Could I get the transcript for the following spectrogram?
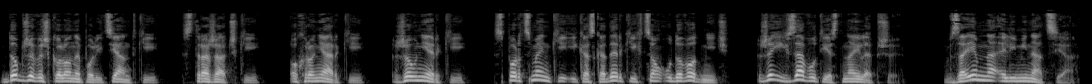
Dobrze wyszkolone policjantki, strażaczki, ochroniarki, żołnierki, sportsmenki i kaskaderki chcą udowodnić, że ich zawód jest najlepszy. Wzajemna eliminacja,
